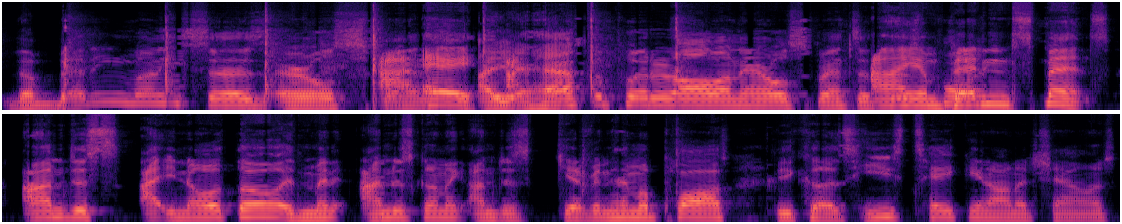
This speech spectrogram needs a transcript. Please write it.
The betting money says Errol Spence. hey, uh, I, you have to put it all on Errol Spence. At I am point. betting Spence. I'm just, I you know what though? I'm just gonna, I'm just giving him applause because he's taking on a challenge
